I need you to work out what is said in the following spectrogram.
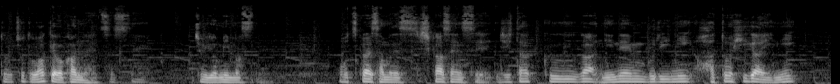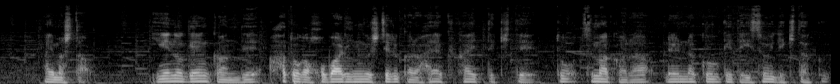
とちょっとわけわかんないやつですね。一応読みますね。お疲れ様です。鹿先生。自宅が2年ぶりに鳩被害に遭いました。家の玄関で鳩がホバリングしてるから早く帰ってきてと妻から連絡を受けて急いで帰宅。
